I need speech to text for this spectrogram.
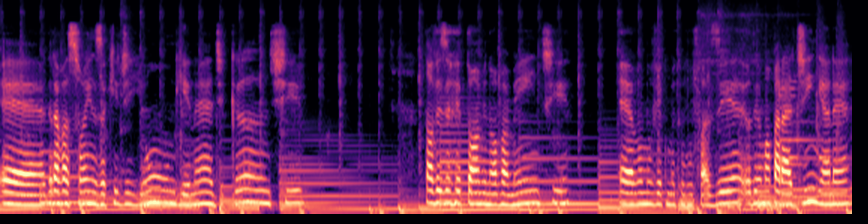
é, gravações aqui de Jung, né, de Kant. Talvez eu retome novamente. É, vamos ver como é que eu vou fazer. Eu dei uma paradinha, né?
